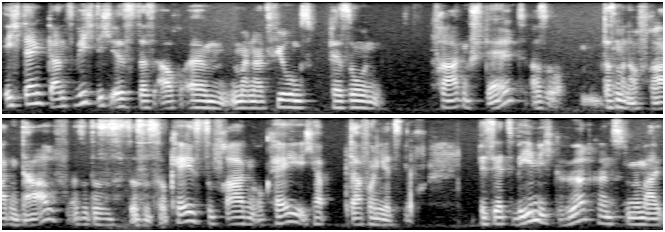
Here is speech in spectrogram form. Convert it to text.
Ich denke, ganz wichtig ist, dass auch ähm, man als Führungsperson Fragen stellt, also dass man auch fragen darf, also dass es, dass es okay ist zu fragen, okay, ich habe davon jetzt noch bis jetzt wenig gehört. Könntest du mir mal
